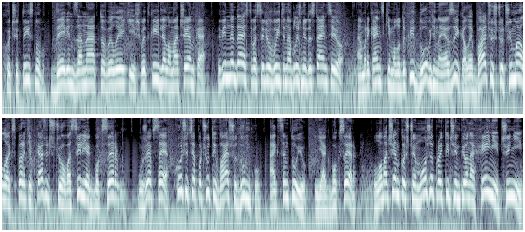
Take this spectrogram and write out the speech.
хоч і тиснув, де він занадто великий, швидкий для Ломаченка. Він не дасть Василю вийти на ближню дистанцію. Американські молодики довгі на язик, але бачу, що чимало експертів кажуть, що Василь як боксер уже все. Хочеться почути вашу думку. Акцентую, як боксер. Ломаченко ще може пройти чемпіона Хейні чи ні?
